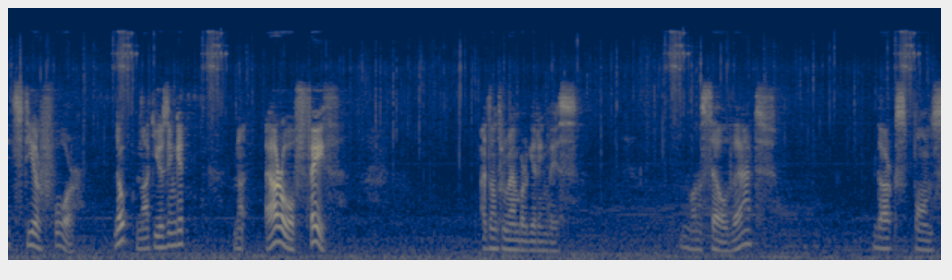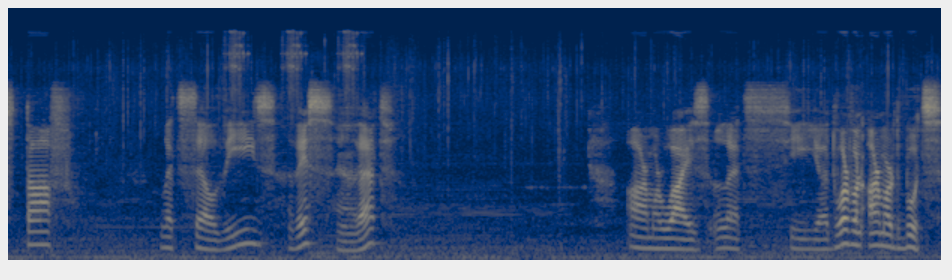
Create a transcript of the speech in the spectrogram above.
it's tier 4. Nope, not using it. Not Arrow of Faith. I don't remember getting this. I'm gonna sell that. Darkspawn stuff. Let's sell these, this and that. Armor wise, let's see. Uh, Dwarven armored boots.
